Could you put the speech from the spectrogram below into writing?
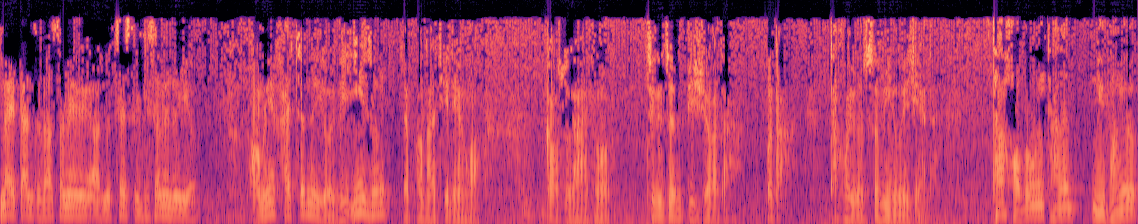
那单子他上面啊，在手机上面都有。旁边还真的有一个医生在帮他接电话，告诉他说这个针必须要打，不打他会有生命危险的。他好不容易谈的女朋友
